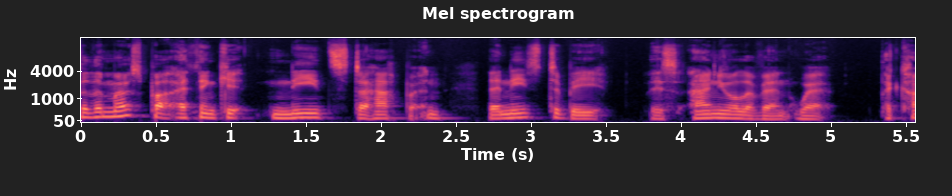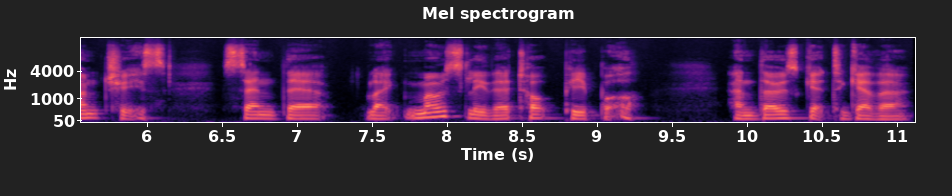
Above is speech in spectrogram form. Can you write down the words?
For the most part, I think it needs to happen. There needs to be this annual event where the countries send their like mostly they're top people, and those get together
